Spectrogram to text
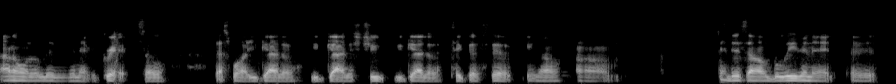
I don't want to live in that regret. So that's why you gotta you gotta shoot you gotta take that step you know um and just um believing it, it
